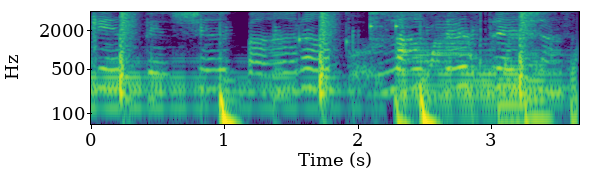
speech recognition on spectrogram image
que por las estrellas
